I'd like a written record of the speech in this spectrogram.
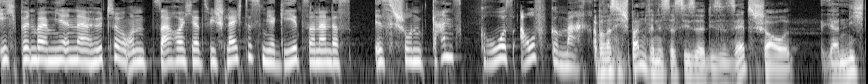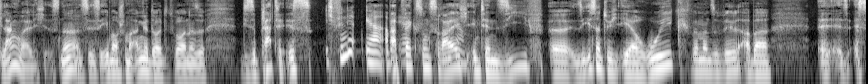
ich bin bei mir in der Hütte und sage euch jetzt, wie schlecht es mir geht, sondern das ist schon ganz groß aufgemacht. Aber was ich spannend finde, ist, dass diese, diese Selbstschau ja nicht langweilig ist. Ne? Es ist eben auch schon mal angedeutet worden. Also diese Platte ist ich finde, ja, abwechslungsreich, ja. intensiv. Äh, sie ist natürlich eher ruhig, wenn man so will, aber äh, es, es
